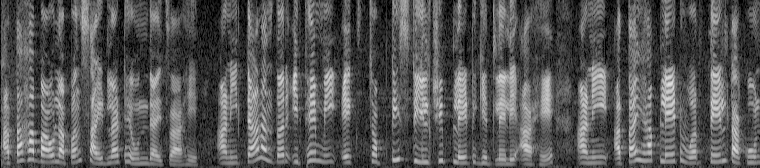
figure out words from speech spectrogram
आता हा बाउल आपण साईडला ठेवून द्यायचा आहे. आणि त्यानंतर इथे मी एक चपटी स्टीलची प्लेट घेतलेली आहे. आणि आता ह्या प्लेटवर तेल टाकून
